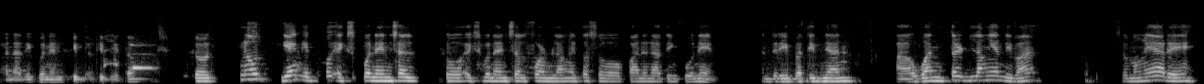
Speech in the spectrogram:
Paano natin kunin ang derivative nito? So, note again, ito exponential so exponential form lang ito. So, paano natin kunin? Ang derivative niyan, uh, one-third lang yan, di ba? So, mangyayari,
